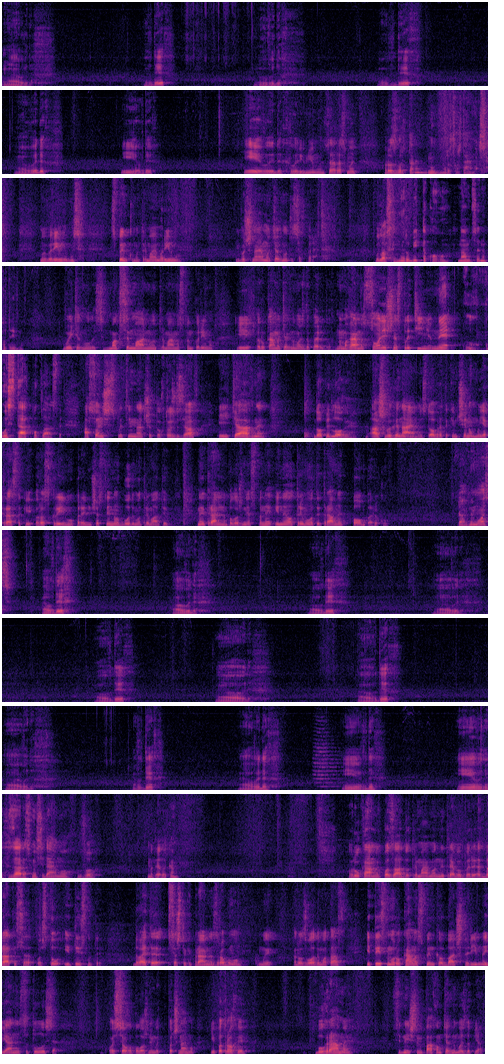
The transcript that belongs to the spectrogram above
Видих. Вдих. Видих. Вдих. Видих. І вдих. І видих. Вирівнюємо. Зараз ми розгортаємо. Ну, не розгортаємося. Ми вирівнюємось. Спинку ми тримаємо рівно. І починаємо тягнутися вперед. Будь ласка, не робіть такого. Нам це не потрібно. Витягнулись, максимально тримаємо спинку рівно і руками тягнемось допереду. Намагаємось сонячне сплетіння не ось так покласти, а сонячне сплетіння, начебто хтось взяв і тягне до підлоги. Аж вигинаємось. Добре, таким чином ми якраз таки розкриємо передню частину, будемо тримати нейтральне положення спини і не отримувати травми попереку. Тягнемось. Вдих. Видих. Вдих. Видих. Вдих. Видих. Вдих. Видих. Вдих. Видих. І вдих. І видих. Зараз ми сідаємо в метелика. Руками позаду тримаємо, не треба братися ось ту і тиснути. Давайте все ж таки правильно зробимо. Ми розводимо таз і тиснемо руками, спинка, бачите, рівна, я не сутулуся. Ось цього положення ми починаємо. І потрохи буграми, сідничним пахом тягнемось до п'ят.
